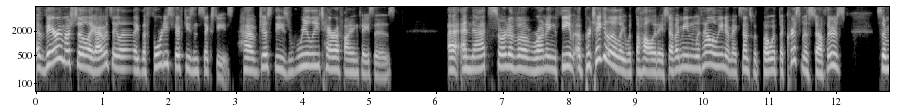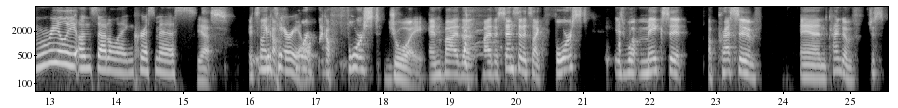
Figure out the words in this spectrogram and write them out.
uh, very much so like i would say like, like the 40s 50s and 60s have just these really terrifying faces uh, and that's sort of a running theme uh, particularly with the holiday stuff i mean with halloween it makes sense with but with the christmas stuff there's some really unsettling christmas Yes. It's like a Material. for- like a forced joy. And by the by the sense that it's like forced is what makes it oppressive and kind of just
